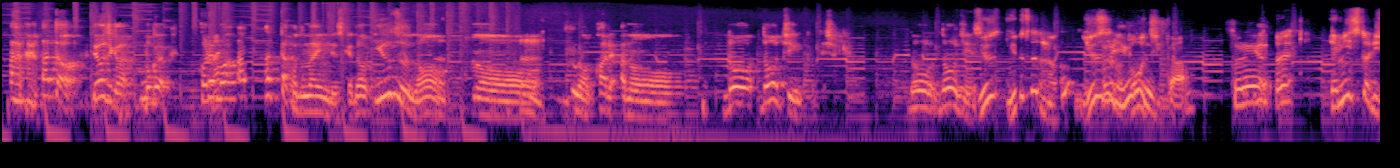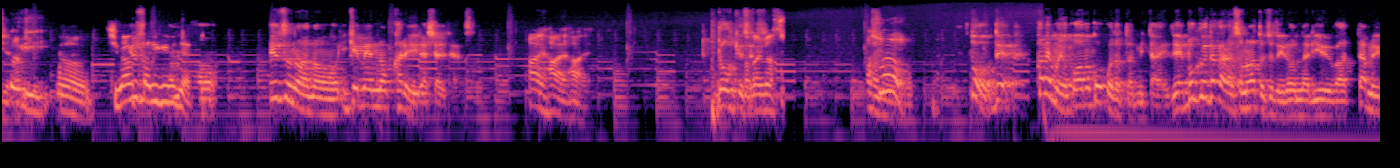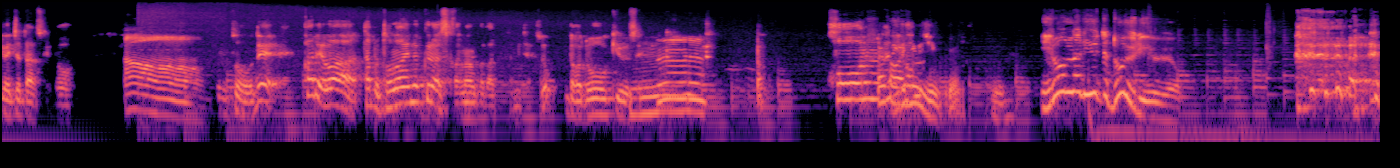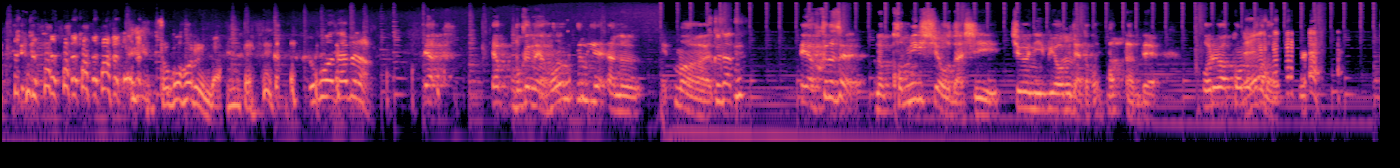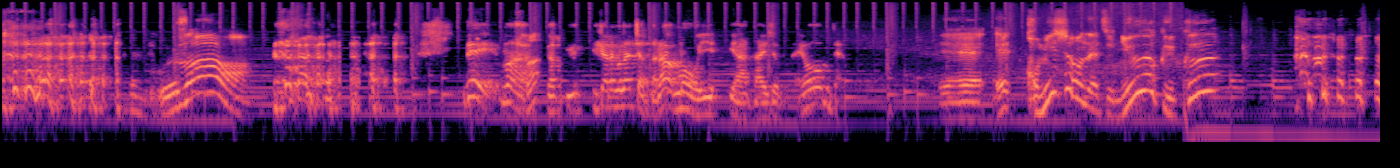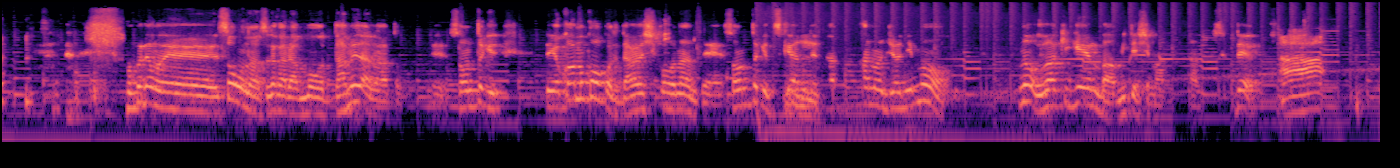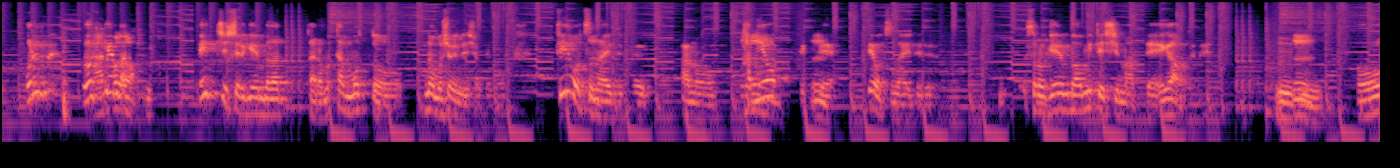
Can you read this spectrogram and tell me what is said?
ああと洋次が僕これもああったことないんですけどゆずの、うんあのうんゆずの彼あのどう道珍君でしたっけ？どう道珍さんゆゆずの、ゆずの道中。ズか？それ、それ、ケミストリーじゃなくて？うん、違う二人組じゃないですか。ゆずのあのイケメンの彼いらっしゃるじゃないですかはいはいはい。同級生わかります。あ、そう。そうで彼も横浜高校だったみたいで僕だからその後ちょっといろんな理由があってアメリカ行っちゃったんですけどあそうで彼は多分隣のクラスかなんかだったみたいですよだから同級生、あ。うん。こんな北川日本悠仁君。いろんな理由ってどういう理由よ？そこ掘るんだ。そこはダメなの？いや僕ね本当にねあのまあ複雑。いや福田さんのコミュ障だし中二病みたいなとこあったんで俺はこの子の、うそ でまああ？学校行かなくなっちゃったらもういいや大丈夫だよみたいな。えー、え、コミッションのやつニューヨーク行く？僕でもねそうなんですだからもうダメだなと思って。その時で横浜高校で男子校なんでその時付き合ってた彼女にも、の浮気現場を見てしまったんですよ。であ俺浮気現場エッチしてる現場だったら多分もっと、ね、面白いんでしょうけど手をつないでるあの髪を持ってきて、うん。手をつないでるその現場を見てしまって笑顔でね。うんうん。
